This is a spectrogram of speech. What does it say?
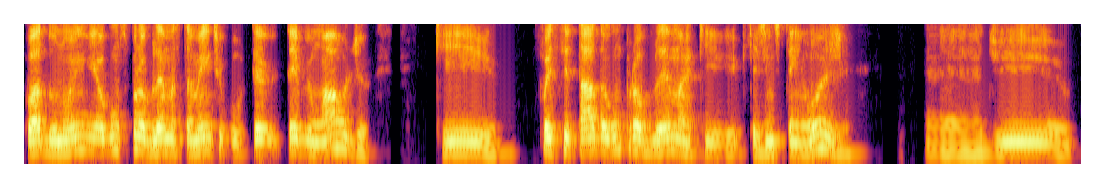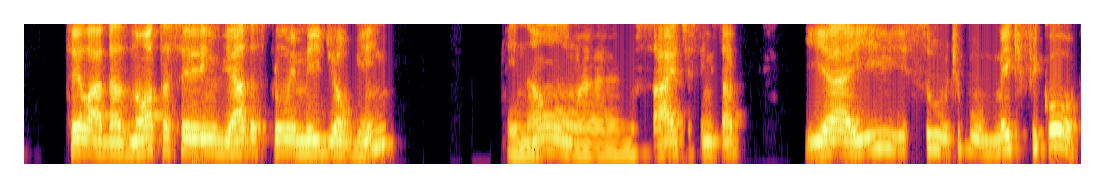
coadunou em alguns problemas também, tipo, teve, teve um áudio que foi citado algum problema que, que a gente tem hoje é, de, sei lá, das notas serem enviadas para um e-mail de alguém e não é, no site, assim, sabe? E aí isso, tipo, meio que ficou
